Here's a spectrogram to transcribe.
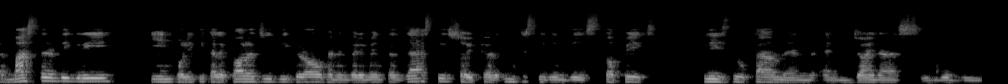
a master degree in political ecology, degrowth, and environmental justice. So if you're interested in these topics, please do come and, and join us. It would be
